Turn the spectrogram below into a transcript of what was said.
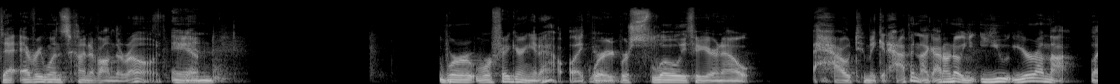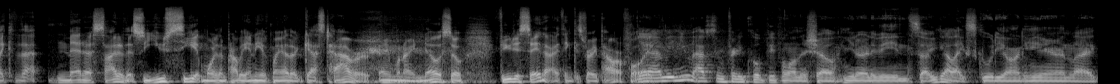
that everyone's kind of on their own, and we're we're figuring it out. Like we're we're slowly figuring out how to make it happen. Like I don't know, you you're on the like that meta side of this, so you see it more than probably any of my other guests have or anyone I know. So for you to say that, I think is very powerful. Yeah, I mean, you have some pretty cool people on the show. You know what I mean? So you got like Scooty on here and like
